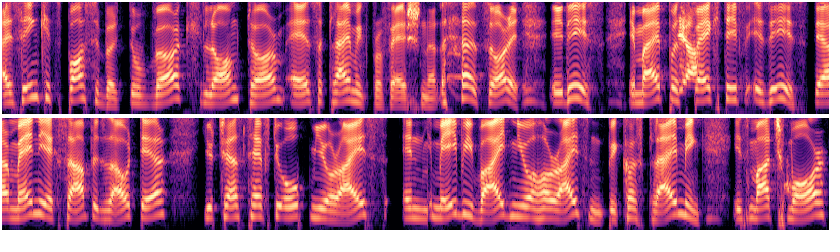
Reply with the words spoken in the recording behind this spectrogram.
I think it's possible to work long term as a climbing professional. Sorry, it is. In my perspective, yeah. it is. There are many examples out there. You just have to open your eyes and maybe widen your horizon because climbing is much more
